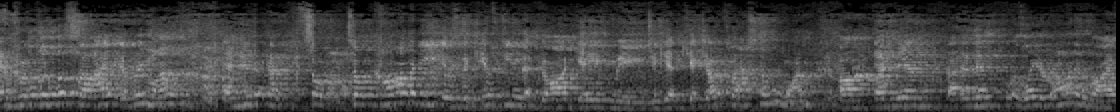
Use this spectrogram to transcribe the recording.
and put a little aside every month and do that kind of so so is the gifting that God gave me to get kicked out of class number one, um, and then uh, and then later on in life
